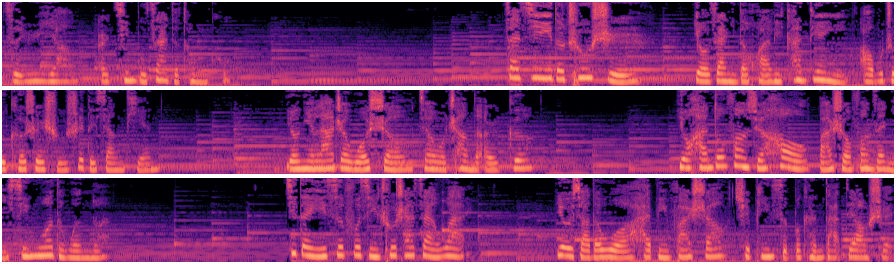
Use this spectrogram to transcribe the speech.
子欲养而亲不在的痛苦，在记忆的初始，有在你的怀里看电影熬不住瞌睡熟睡的香甜，有你拉着我手教我唱的儿歌，有寒冬放学后把手放在你心窝的温暖。记得一次父亲出差在外，幼小的我还病发烧，却拼死不肯打吊水。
